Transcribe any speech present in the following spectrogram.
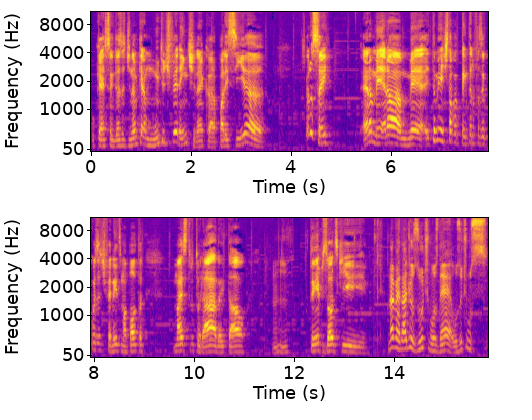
o cast em 2, a dinâmica era muito diferente, né, cara? Parecia. Eu não sei. Era, me- era me- e também a gente tava tentando fazer coisas diferentes, uma pauta mais estruturada e tal. Uhum. Tem episódios que. Na verdade, os últimos, né? Os últimos.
